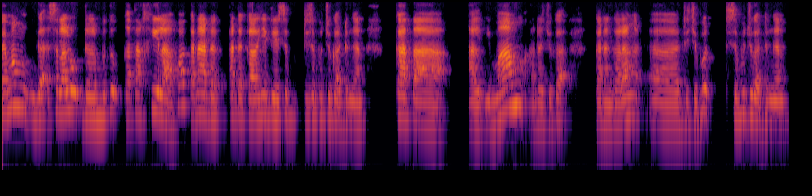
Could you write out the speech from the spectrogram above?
memang nggak selalu dalam bentuk kata khilafah karena ada ada kalanya disebut, disebut juga dengan kata al imam, ada juga kadang-kadang e, disebut disebut juga dengan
